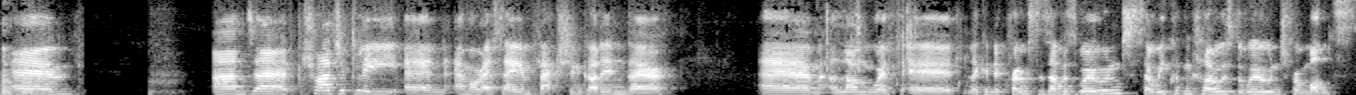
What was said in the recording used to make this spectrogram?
Um, and uh, tragically, an MRSA infection got in there, um, along with a, like a necrosis of his wound. So we couldn't close the wound for months.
